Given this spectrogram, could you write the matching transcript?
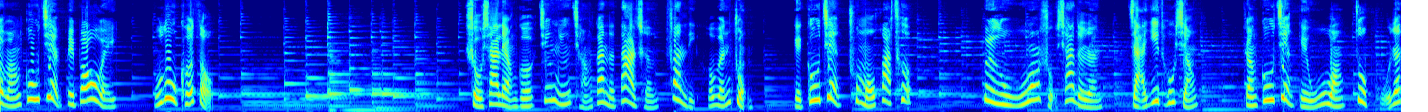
越王勾践被包围，无路可走。手下两个精明强干的大臣范蠡和文种，给勾践出谋划策，贿赂吴王手下的人，假意投降，让勾践给吴王做仆人，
